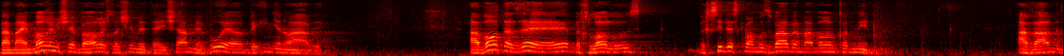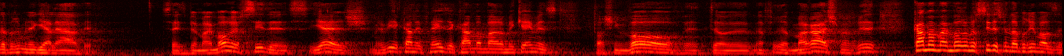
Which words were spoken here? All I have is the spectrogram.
במימורים שבאור 39 מבואר בעניין אוהבי. האבות הזה בכלולוס, בחסידס כבר מוסבר במימורים קודמים, אבל מדברים נגיע לאהבה. במימור חסידס יש, מביא כאן לפני זה כמה מרמיקמס, תרשים ווב, מרש, כמה מימורים חסידס מדברים על זה.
